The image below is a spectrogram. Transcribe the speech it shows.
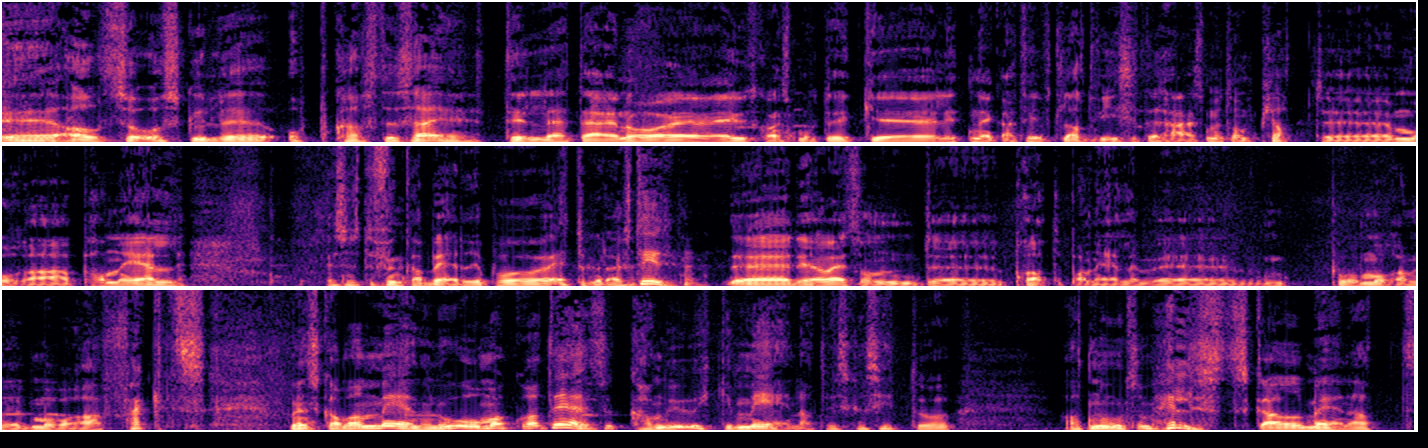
eh, altså å skulle oppkaste seg til dette her Nå er utgangspunktet ikke litt negativt til at vi sitter her som et sånn pjattemorrapanel. Jeg syns det funka bedre på ettermiddagstid. Det å være et sånt eh, pratepanel på morgenen det må være facts. Men skal man mene noe om akkurat det, så kan vi jo ikke mene at vi skal sitte og At noen som helst skal mene at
